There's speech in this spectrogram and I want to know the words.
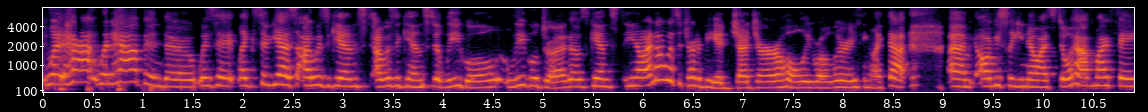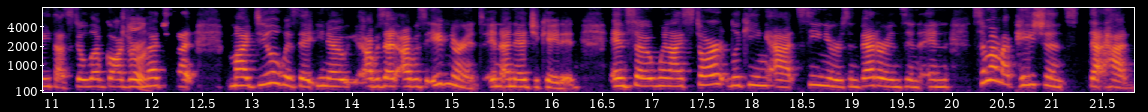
what ha- what happened though was it like so yes I was against I was against illegal illegal drug. I was against you know and I wasn't trying to be a judge or a holy roller or anything like that. Um obviously you know I still have my faith. I still love God Sure. very much but my deal was that you know I was I was ignorant and uneducated. And so when I start looking at seniors and veterans and and some of my patients that had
